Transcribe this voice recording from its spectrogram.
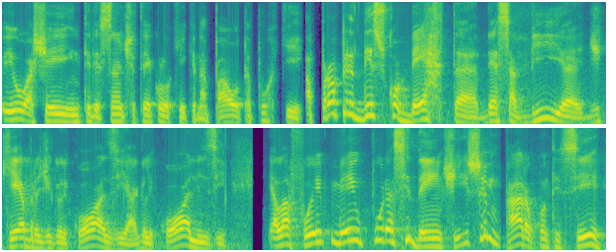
Eu achei interessante, até coloquei aqui na pauta, porque a própria descoberta dessa via de quebra de glicose, a glicólise, ela foi meio por acidente. Isso é raro acontecer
